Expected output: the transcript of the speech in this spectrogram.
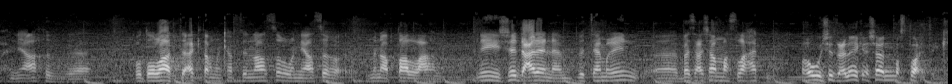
طموح إني آخذ بطولات أكثر من كابتن ناصر وإني اصير من أبطال العالم. إني يشد علينا بالتمرين آه، بس عشان مصلحتنا. هو يشد عليك عشان مصلحتك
